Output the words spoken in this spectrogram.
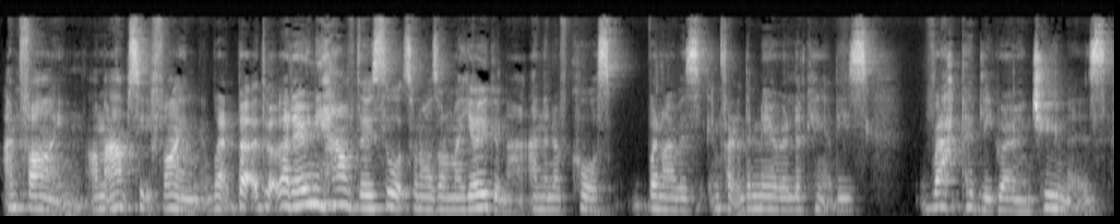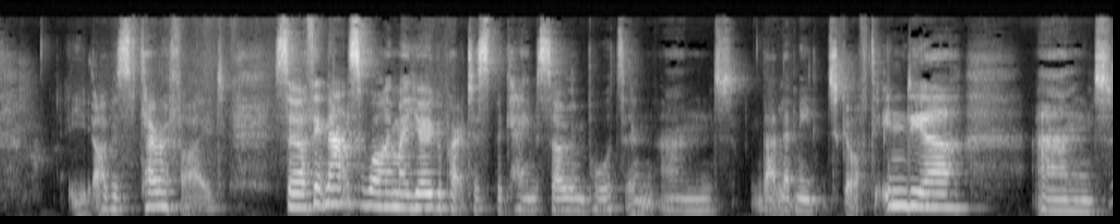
I'm fine. I'm absolutely fine. But, but, I'd only have those thoughts when I was on my yoga mat. And then, of course, when I was in front of the mirror looking at these rapidly growing tumours, I was terrified. So I think that's why my yoga practice became so important. And that led me to go off to India and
